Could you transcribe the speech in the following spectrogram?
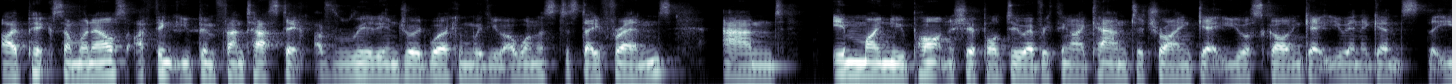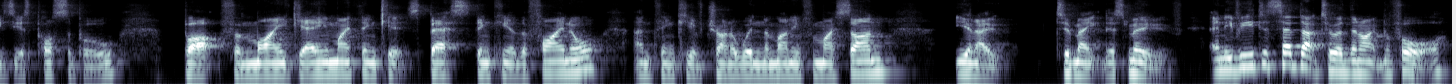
I pick someone else. I think you've been fantastic. I've really enjoyed working with you. I want us to stay friends. And in my new partnership, I'll do everything I can to try and get you your skull and get you in against the easiest possible. But for my game, I think it's best thinking of the final and thinking of trying to win the money for my son, you know, to make this move. And if he'd have said that to her the night before,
